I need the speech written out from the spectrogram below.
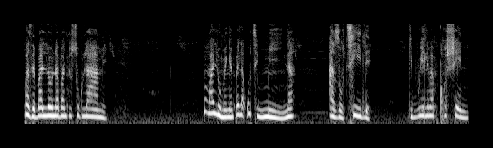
Baze balona abantu usuku lami. Umalume ngempela uthi mina azothile. Ngibuyele emaqhosheni.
